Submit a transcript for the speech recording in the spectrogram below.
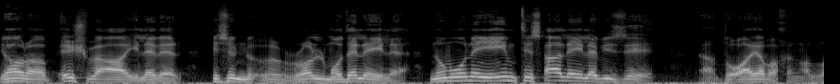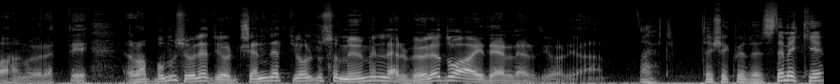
Ya Rab eş ve aile ver. Bizi n- rol model eyle. Numuneyi imtisal eyle bizi. Ya duaya bakın Allah'ın öğrettiği. Rabbimiz öyle diyor. Cennet yolcusu müminler böyle dua ederler diyor yani. Evet. Teşekkür ederiz. Demek ki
